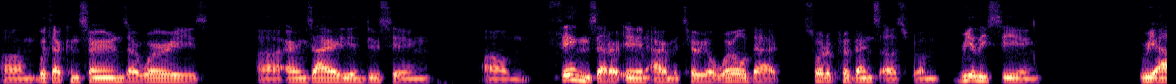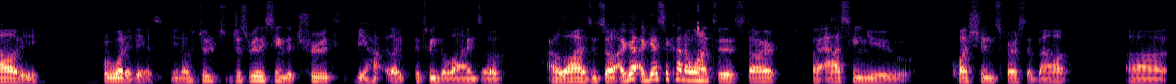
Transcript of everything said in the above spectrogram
um, with our concerns, our worries, uh, our anxiety inducing um, things that are in our material world that sort of prevents us from really seeing reality for what it is. You know, just really seeing the truth behind, like between the lines of our lives. And so I, I guess I kind of wanted to start by asking you questions first about uh,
